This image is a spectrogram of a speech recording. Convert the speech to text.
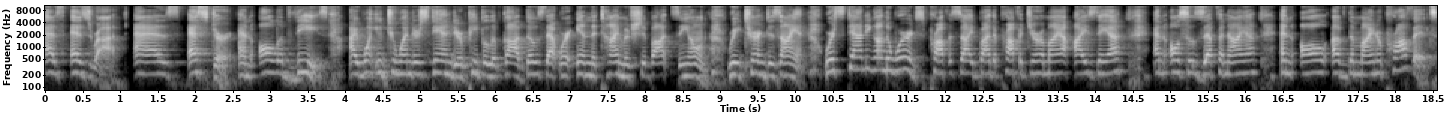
as Ezra, as Esther, and all of these. I want you to understand, dear people of God, those that were in the time of Shivat Zion, return to Zion. We're standing on the words prophesied by the prophet Jeremiah, Isaiah, and also Zephaniah, and all of the minor prophets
